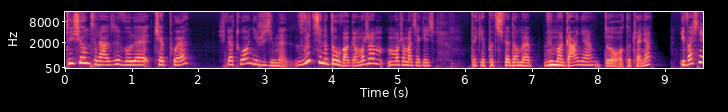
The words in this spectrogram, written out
tysiąc razy wolę ciepłe światło niż zimne. Zwróćcie na to uwagę, może, może macie jakieś takie podświadome wymagania do otoczenia. I właśnie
